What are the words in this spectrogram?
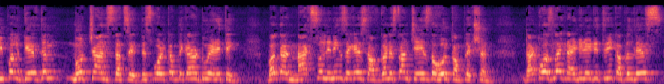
people gave them no chance. That's it. This World Cup they cannot do anything. But that Maxwell innings against Afghanistan changed the whole complexion. That was like 1983 Kapil Dev's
